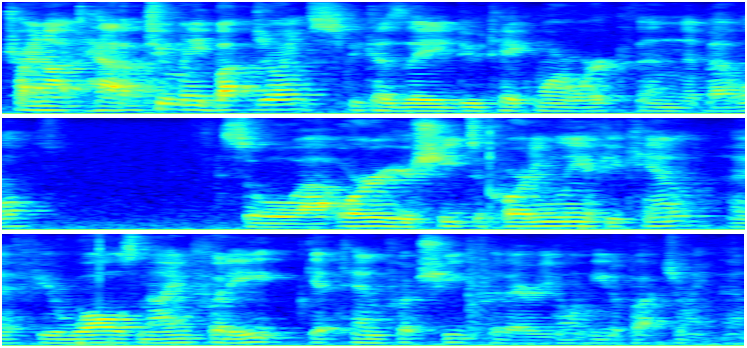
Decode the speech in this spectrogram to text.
try not to have too many butt joints because they do take more work than the bevel. So uh, order your sheets accordingly if you can. If your wall's 9 foot 8, get 10 foot sheet for there. You don't need a butt joint then.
